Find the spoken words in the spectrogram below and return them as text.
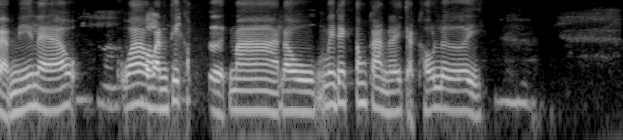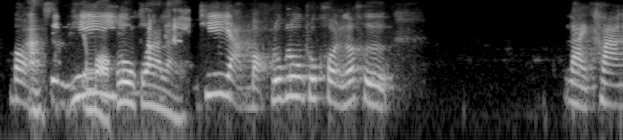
แบบนี้แล้ว ว่าบอกวันที่เขาเกิดมาเราไม่ได้ต้องการอะไรจากเขาเลย บอกอะสิ่งที่จะบอกลูกว่าอะไรที่อยากบอกลูกๆทุกคนก็คือ หลายครั้ง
